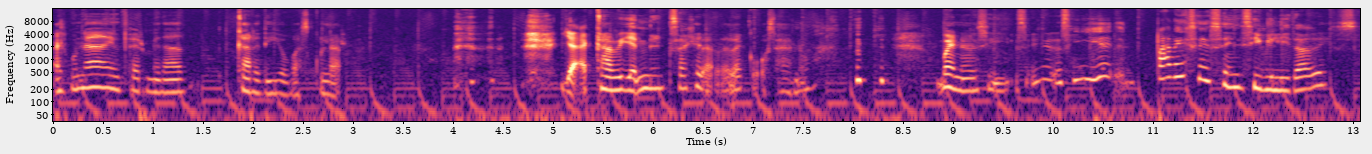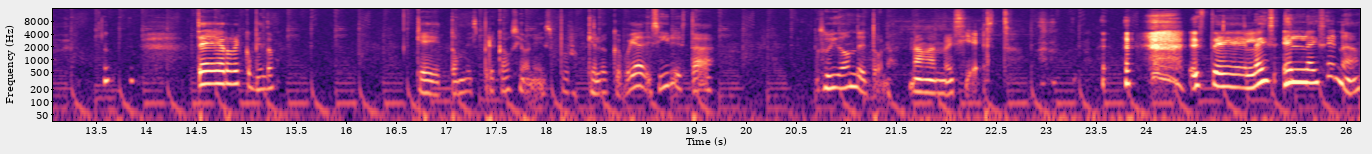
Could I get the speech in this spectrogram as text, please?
Alguna enfermedad cardiovascular. ya acá bien exagerada la cosa, ¿no? bueno, sí, sí, sí, sensibilidades. Te recomiendo que tomes precauciones porque lo que voy a decir está subido de tono. No, no es cierto. Este, en la escena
